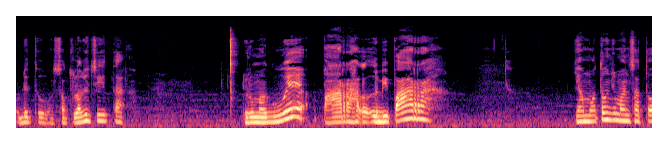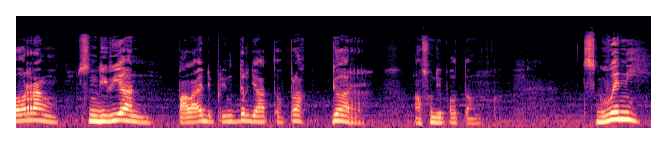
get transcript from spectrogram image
Udah tuh satu lagi cerita. Di rumah gue parah lebih parah. Yang motong cuma satu orang sendirian. Palanya dipelintir jatuh plak dar. Langsung dipotong. Terus gue nih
